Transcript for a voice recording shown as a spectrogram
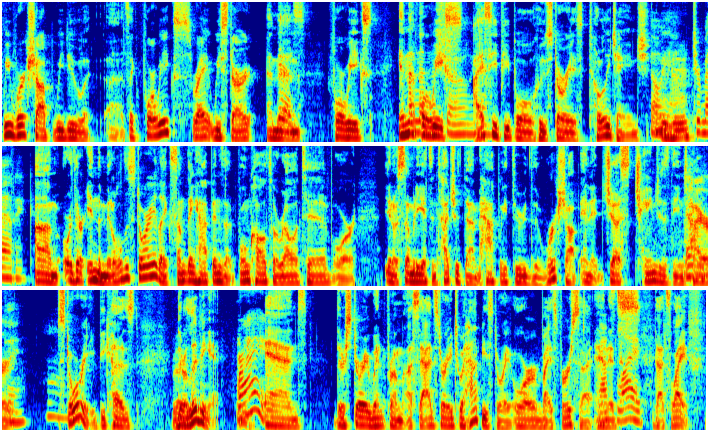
We, workshop. We do. Uh, it's like four weeks, right? We start, and then Yes. four weeks. In that And four weeks, show, I see people whose stories totally change Oh yeah, dramatic. um, or they're in the middle of the story, like something happens, a phone call to a relative, or you know somebody gets in touch with them halfway through the workshop, and it just changes the entire Everything. story because they're living it, Right. And their story went from a sad story to a happy story, or vice versa, and That's it's life. that's life.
